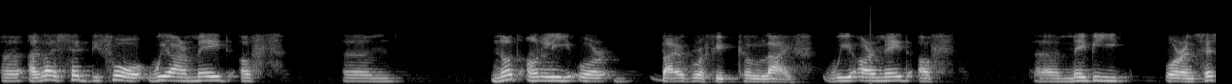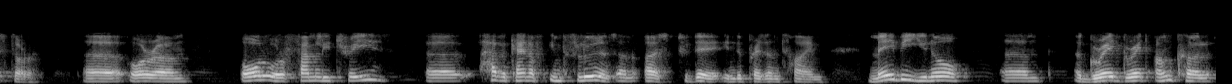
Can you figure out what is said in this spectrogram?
uh, as I said before, we are made of um, not only our biographical life, we are made of uh, maybe our ancestor uh, or um, all our family trees uh, have a kind of influence on us today in the present time. Maybe, you know, um, a great great uncle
